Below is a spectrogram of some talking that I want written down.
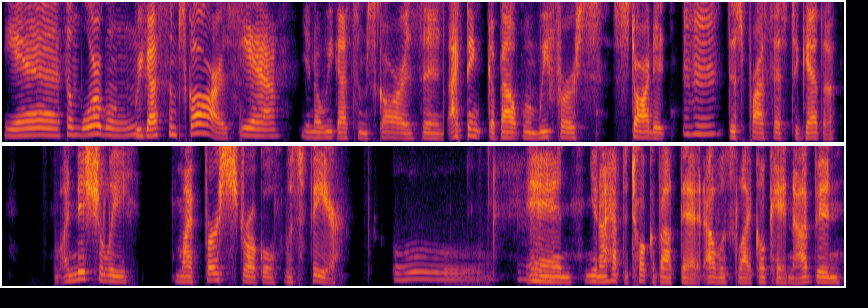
Yeah. Some war wounds. We got some scars. Yeah. you know, we got some scars. And I think about when we first started Mm-hmm. this process together. Initially, my first struggle was fear. Ooh. Mhm. And, you know, I have to talk about that. I was like, okay, now I've been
